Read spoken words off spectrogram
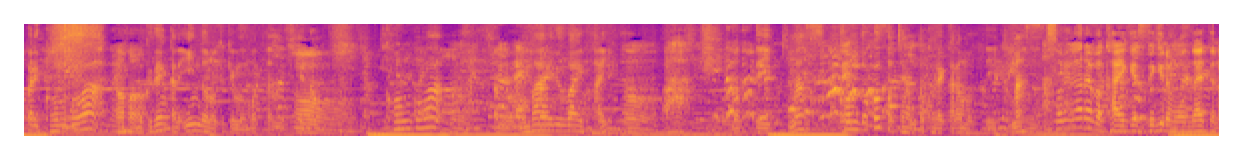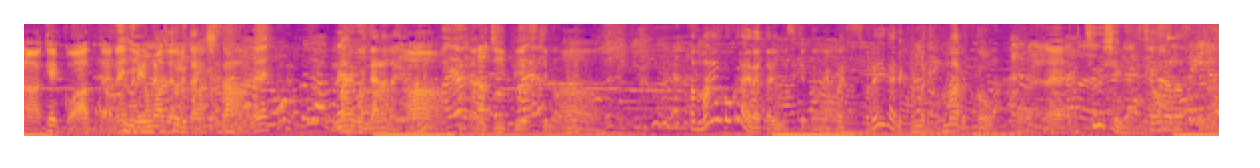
っぱり今後はうん。僕前回インドの時も思ったんですけうど今後はあのモバイル w i f i 持っていきます。今度こそちゃんとこれから持っていきます。それがあれば解決できる問題ってのは結構あったよね。連絡今までの取れたりと話だかね。迷子にならないとかあねあの GPS 機能で。ねあまあ迷子くらいだったらいいんですけどやっぱりそれ以外でこんだけ困るとね。通信が必要だなっていうのが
